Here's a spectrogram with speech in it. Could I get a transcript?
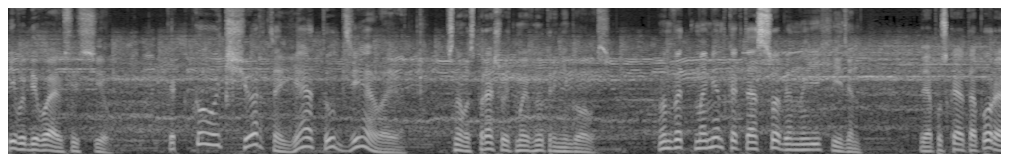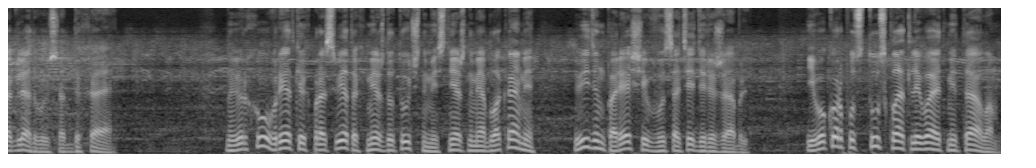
и выбиваюсь из сил. «Какого черта я тут делаю?» Снова спрашивает мой внутренний голос. Он в этот момент как-то особенно ехиден. Я опускаю топор и оглядываюсь, отдыхая. Наверху, в редких просветах между тучными снежными облаками, виден парящий в высоте дирижабль. Его корпус тускло отливает металлом.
